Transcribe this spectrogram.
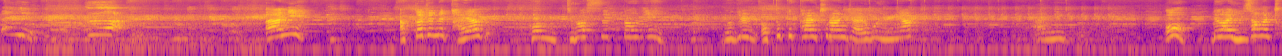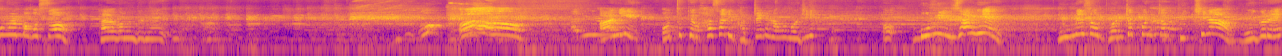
빨리. 아니, 아까 전에 다이아검 들었었더니 여기를 어떻게 탈출하는지 알고 있냐? 아니, 어, 내가 이상한 총을 먹었어. 다이아검 드네. 어? 어, 아니, 아니, 어떻게 화살이 갑자기 나온 거지? 어, 몸이 이상해. 몸에서 번쩍번쩍 빛이 나. 왜 그래?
